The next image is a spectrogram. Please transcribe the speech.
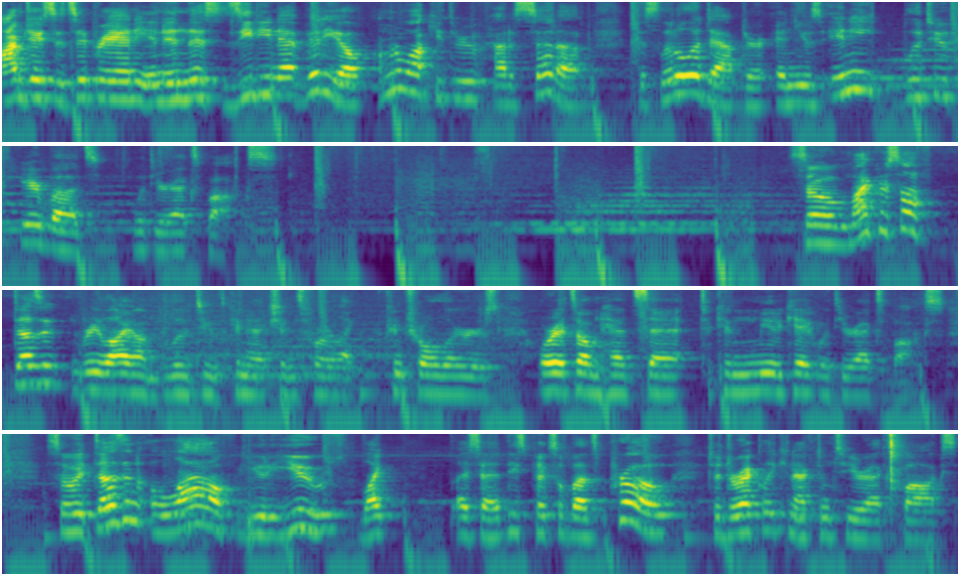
I'm Jason Cipriani and in this ZDNet video, I'm gonna walk you through how to set up this little adapter and use any Bluetooth earbuds with your Xbox. So Microsoft doesn't rely on Bluetooth connections for like controllers or its own headset to communicate with your Xbox. So it doesn't allow you to use, like I said, these Pixel Buds Pro to directly connect them to your Xbox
